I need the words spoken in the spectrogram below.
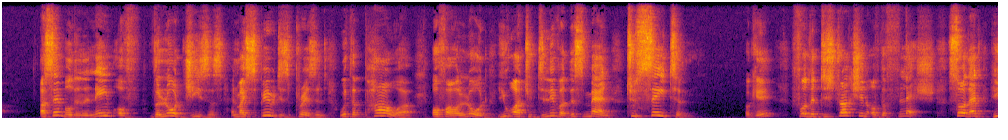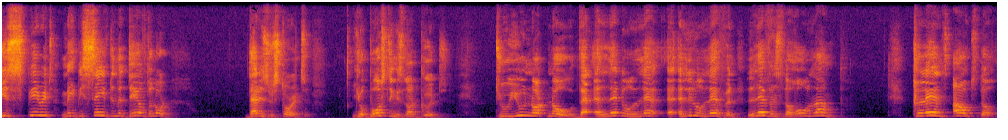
assembled in the name of the Lord Jesus, and my spirit is present with the power of our Lord, you are to deliver this man to Satan. Okay? For the destruction of the flesh, so that his spirit may be saved in the day of the Lord. That is restorative. Your boasting is not good. Do you not know that a little le- a little leaven leavens the whole lump? Cleanse out the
